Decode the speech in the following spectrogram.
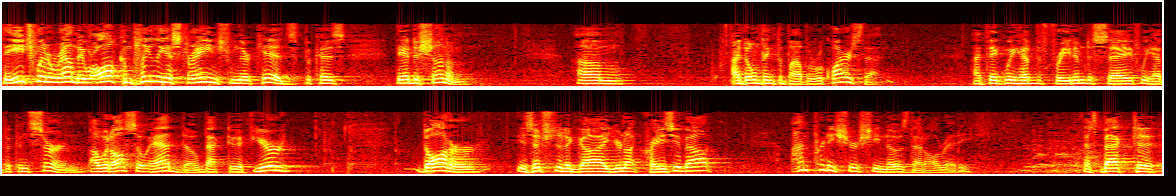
they each went around. They were all completely estranged from their kids because they had to shun him. Um, I don't think the Bible requires that. I think we have the freedom to say if we have a concern. I would also add, though, back to if your daughter is interested in a guy you're not crazy about, I'm pretty sure she knows that already. That's back to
